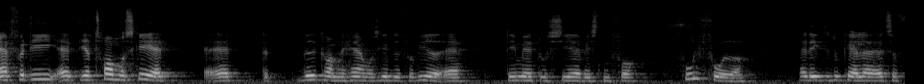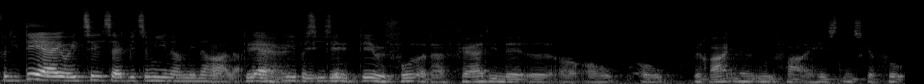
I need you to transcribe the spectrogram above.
Ja, fordi at jeg tror måske, at, at vedkommende her er måske blevet forvirret af det med, at du siger, at hvis den får fuldfoder, Er det ikke det, du kalder altså, Fordi det er jo et tilsat vitaminer og mineraler. Det er, ja, lige præcis. Det, det, det er jo et foder, der er færdiglavet og, og, og beregnet ud fra, at hesten skal få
